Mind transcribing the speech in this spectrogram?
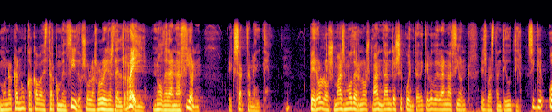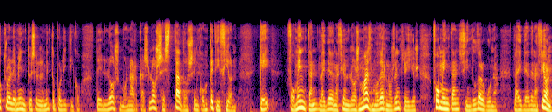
El monarca nunca acaba de estar convencido, son las glorias del rey, no de la nación, exactamente. Pero los más modernos van dándose cuenta de que lo de la nación es bastante útil. Así que otro elemento es el elemento político de los monarcas, los estados en competición, que fomentan la idea de nación, los más modernos de entre ellos, fomentan sin duda alguna la idea de nación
